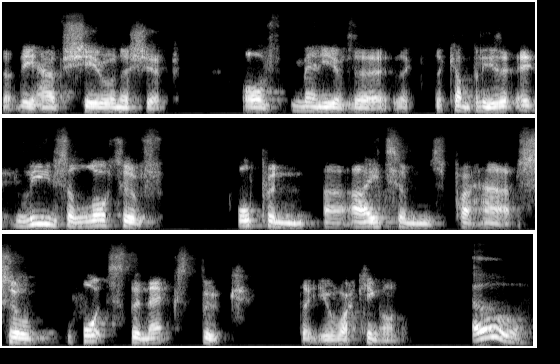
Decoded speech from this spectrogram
that they have share ownership of many of the, the, the companies. It leaves a lot of open uh, items, perhaps. So, what's the next book that you're working on? Oh,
